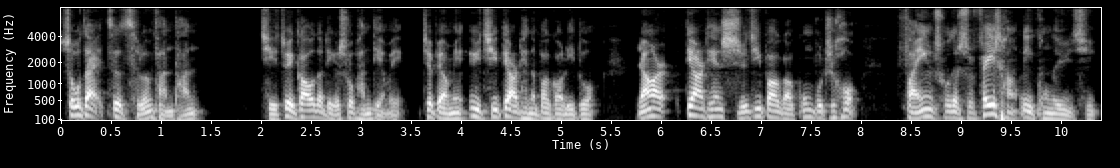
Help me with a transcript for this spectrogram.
收在自此轮反弹起最高的这个收盘点位，这表明预期第二天的报告利多。然而，第二天实际报告公布之后，反映出的是非常利空的预期，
